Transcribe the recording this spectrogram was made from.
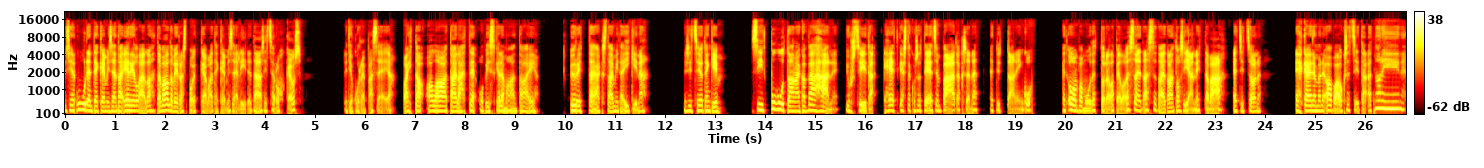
siihen uuden tekemiseen tai eri lailla tai valtavirrasta poikkeavaan tekemiseen liitetään sitten se rohkeus että joku repäsee ja vaihtaa alaa tai lähtee opiskelemaan tai yrittäjäksi tai mitä ikinä. Ja sitten se jotenkin, siitä puhutaan aika vähän just siitä hetkestä, kun sä teet sen päätöksen, että, että nyt tämä niinku, että oonpa muuten todella peloissani tässä tai tämä on tosi jännittävää. Että sitten se on ehkä enemmän ne avaukset sitä, että no niin,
